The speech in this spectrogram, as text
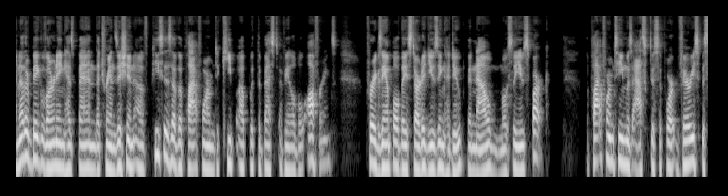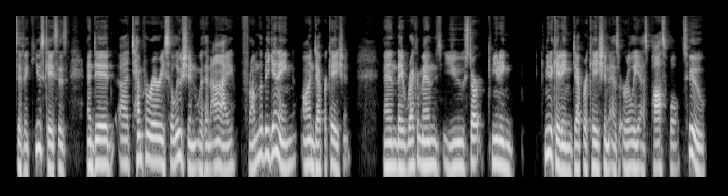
Another big learning has been the transition of pieces of the platform to keep up with the best available offerings. For example, they started using Hadoop and now mostly use Spark. The platform team was asked to support very specific use cases and did a temporary solution with an eye from the beginning on deprecation. And they recommend you start communicating, communicating deprecation as early as possible too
